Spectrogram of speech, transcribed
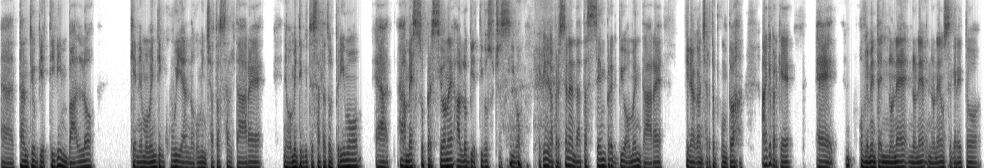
eh, tanti obiettivi in ballo che nel momento in cui hanno cominciato a saltare, nel momento in cui ti è saltato il primo, ha, ha, messo pressione all'obiettivo successivo. E quindi la pressione è andata sempre di più a aumentare fino a un certo punto, anche perché è, ovviamente non è, non, è, non è, un segreto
